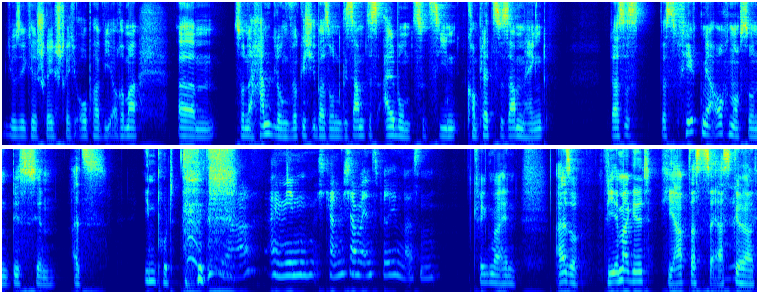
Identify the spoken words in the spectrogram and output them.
Musical, Schrägstrich, Oper, wie auch immer, ähm, so eine Handlung wirklich über so ein gesamtes Album zu ziehen, komplett zusammenhängt. Das ist, das fehlt mir auch noch so ein bisschen als Input. Ja, I mean, ich kann mich ja mal inspirieren lassen. Kriegen wir hin. Also, wie immer gilt, ihr habt das zuerst gehört.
